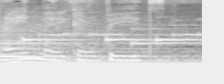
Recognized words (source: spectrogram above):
Rainmaker Beats.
